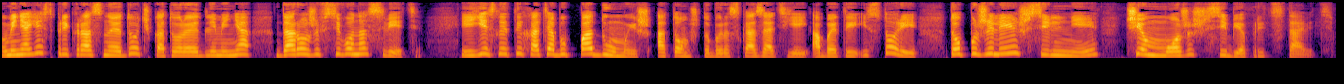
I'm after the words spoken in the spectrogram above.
У меня есть прекрасная дочь, которая для меня дороже всего на свете. И если ты хотя бы подумаешь о том, чтобы рассказать ей об этой истории, то пожалеешь сильнее, чем можешь себе представить.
